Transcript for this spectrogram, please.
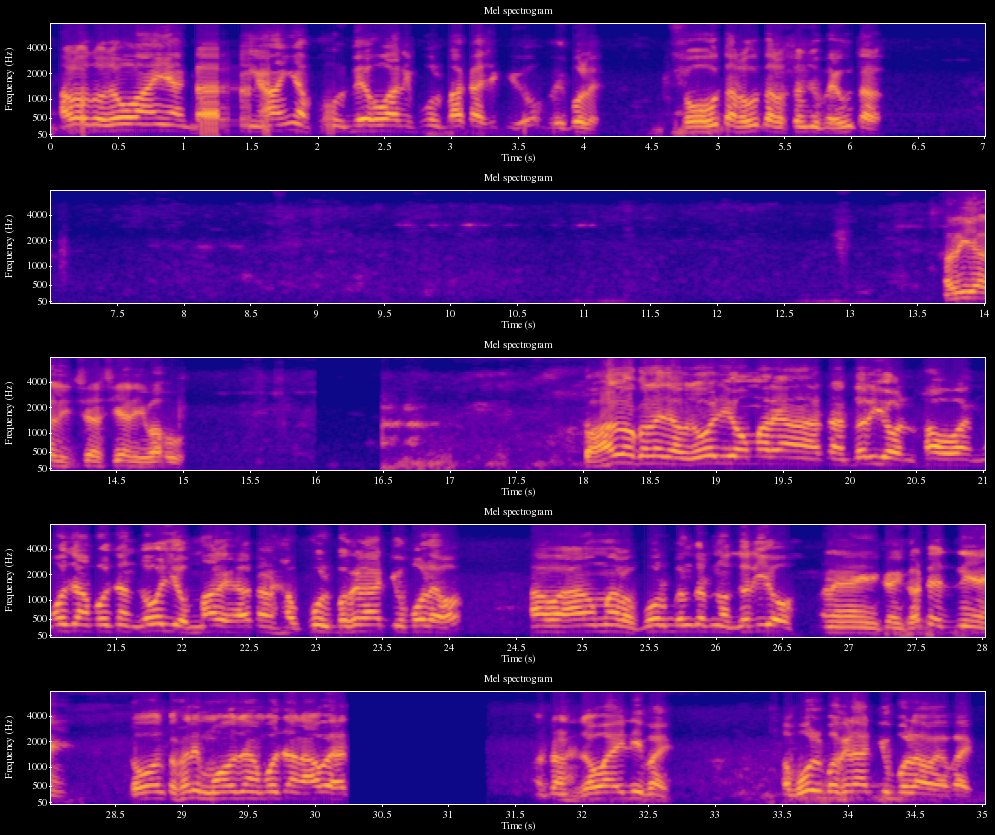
હાલો, તો જોવો અહીંયા અહીંયા ફૂલ બેહવાની ફૂલ બાકા શીખી હો, ભાઈ, બોલે. તો ઉતારો ઉતારો, સંજુભાઈ, ઉતારો. હરિયાળી છે, શિયાળી, વાહુ. તો હાલો, કોલેજ જોલિયો અમારે આ દરિયો ને મોજા મોજા જોલિયો મારે હતા ફૂલ બગડાટ્યું બોલે હો. આ અમારો પોરબંદર નો દરિયો અને અહીં કઈ ઘટે જ નહીં તો તો ખરી મોજા મોજા આવે જવાય નહીં ભાઈ. ફૂલ બગડાટ્યું બોલાવે ભાઈ.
